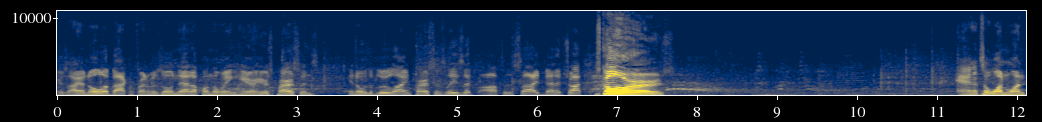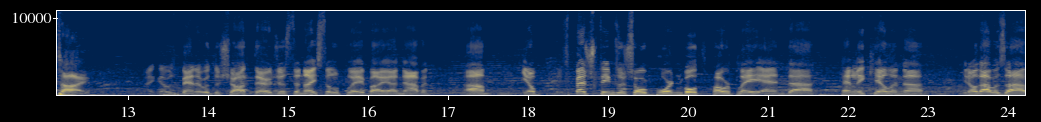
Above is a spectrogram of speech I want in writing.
Here's Ionola back in front of his own net up on the wing here. Here's Parsons in over the blue line. Parsons leaves it off to the side. Bennett shot. Scores! And it's a 1 1 tie. I think that was Bennett with the shot there. Just a nice little play by uh, Navan. Um, you know, special teams are so important, both power play and uh, penalty kill. And, uh, you know, that was uh,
